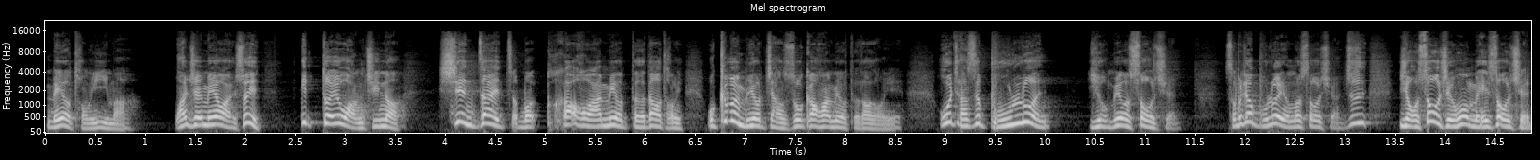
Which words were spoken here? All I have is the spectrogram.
没有同意吗？完全没有啊！所以一堆网军哦，现在怎么高虹安没有得到同意？我根本没有讲说高虹安没有得到同意，我讲是不论有没有授权。什么叫不论有没有授权？就是有授权或没授权，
